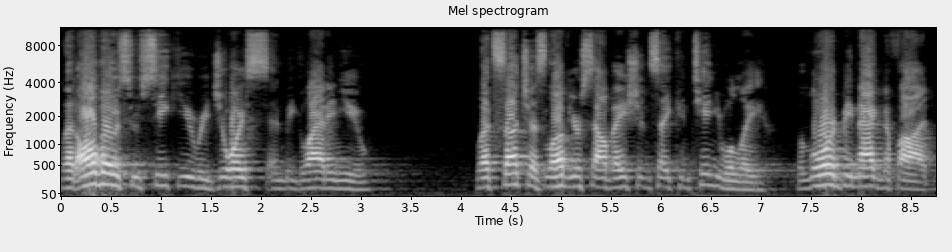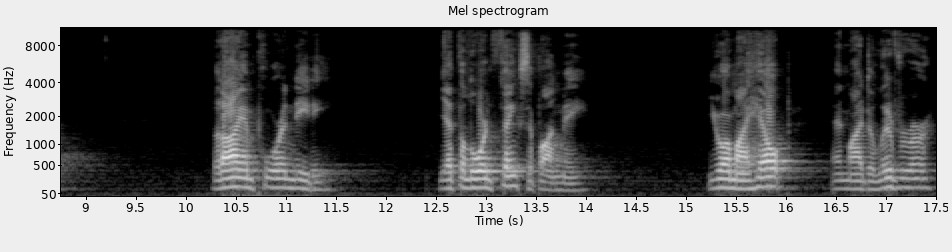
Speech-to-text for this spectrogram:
let all those who seek you rejoice and be glad in you. Let such as love your salvation say continually, The Lord be magnified. But I am poor and needy. Yet the Lord thinks upon me. You are my help and my deliverer.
